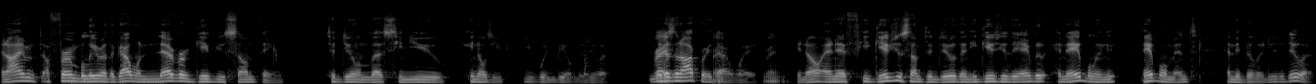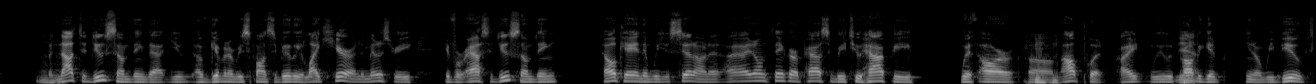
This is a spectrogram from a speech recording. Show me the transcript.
And I'm a firm believer that God will never give you something to do unless He knew He knows you you wouldn't be able to do it. He doesn't operate right, that way Right. you know and if he gives you something to do then he gives you the able, enabling enablement and the ability to do it but Mhm. not to do something that you have given a responsibility like here in the ministry if we're asked to do something okay and then we just sit on it i I don't think our pastor would be too happy with our um, output right we would Yeah. probably get you know rebuked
